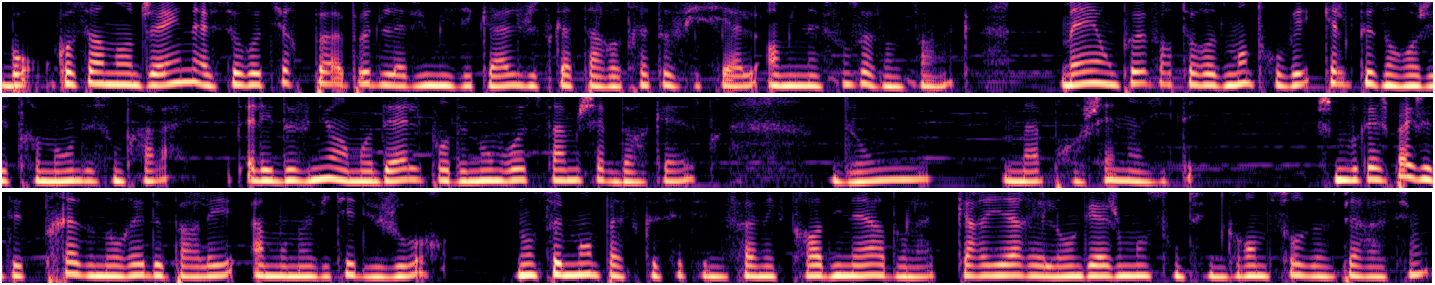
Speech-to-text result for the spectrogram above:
Bon, concernant Jane, elle se retire peu à peu de la vie musicale jusqu'à sa retraite officielle en 1965. Mais on peut fort heureusement trouver quelques enregistrements de son travail. Elle est devenue un modèle pour de nombreuses femmes chefs d'orchestre, dont ma prochaine invitée. Je ne vous cache pas que j'étais très honorée de parler à mon invitée du jour, non seulement parce que c'est une femme extraordinaire dont la carrière et l'engagement sont une grande source d'inspiration,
